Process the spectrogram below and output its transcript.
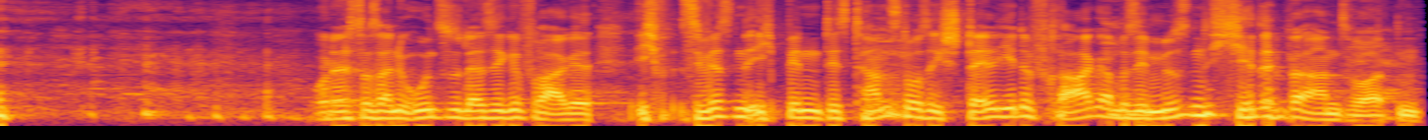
Oder ist das eine unzulässige Frage? Ich, Sie wissen, ich bin distanzlos, ich stelle jede Frage, aber Sie müssen nicht jede beantworten.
